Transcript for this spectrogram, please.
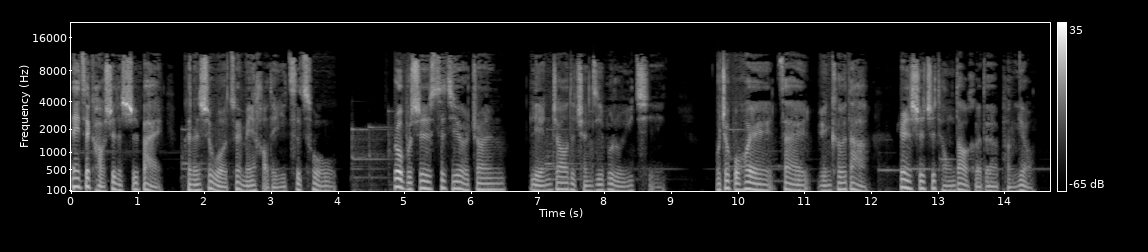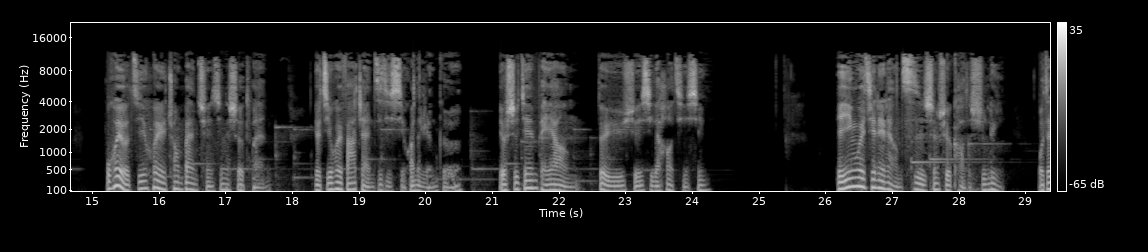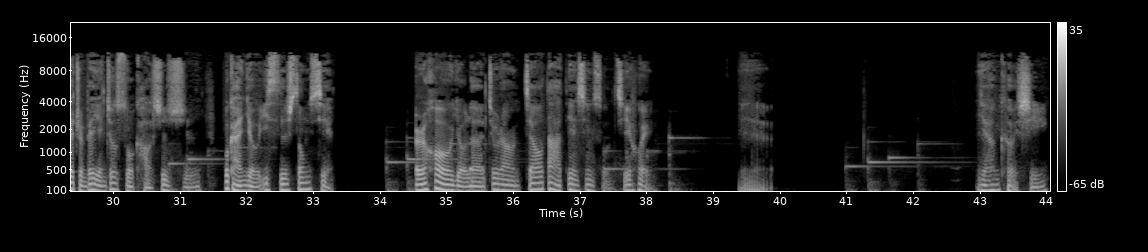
那次考试的失败，可能是我最美好的一次错误。若不是四季二专联招的成绩不如预期，我就不会在云科大认识志同道合的朋友，不会有机会创办全新的社团，有机会发展自己喜欢的人格。有时间培养对于学习的好奇心，也因为接连两次升学考的失利，我在准备研究所考试时不敢有一丝松懈。而后有了就让交大电信所的机会，也也很可惜，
